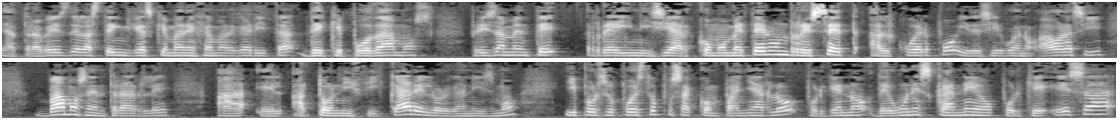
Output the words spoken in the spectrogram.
a través de las técnicas que maneja Margarita, de que podamos precisamente reiniciar, como meter un reset al cuerpo y decir, bueno, ahora sí, vamos a entrarle a, el, a tonificar el organismo y por supuesto pues acompañarlo, ¿por qué no?, de un escaneo, porque esa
